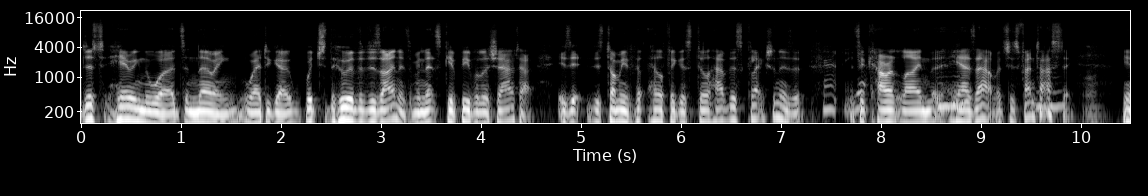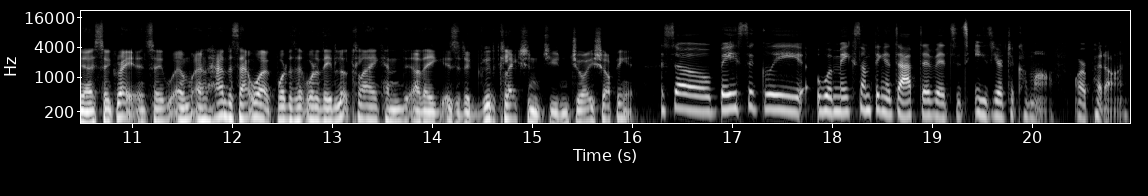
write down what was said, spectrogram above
just hearing the words and knowing where to go. Which who are the designers? I mean, let's give people a shout out. Is it does Tommy Hilfiger still have this collection? Is it? Currently, it's yeah. a current line that he has out, which is fantastic. You know, so great. And so, and, and how does that work? What does it? What do they look like? And are they? Is it a good collection? Do you enjoy shopping it? so basically what makes something adaptive it's it's easier to come off or put on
